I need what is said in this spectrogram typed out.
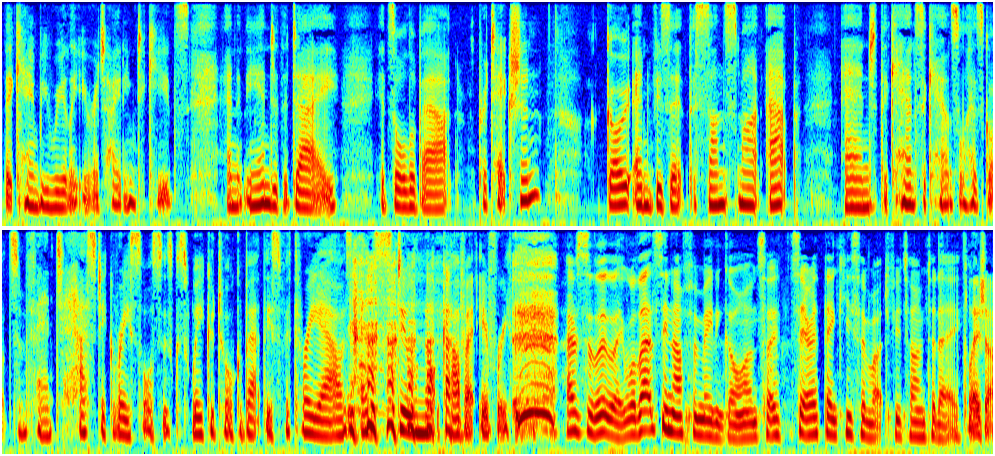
that can be really irritating to kids. And at the end of the day, it's all about protection go and visit the SunSmart app. And the Cancer Council has got some fantastic resources because we could talk about this for three hours and still not cover everything. Absolutely. Well, that's enough for me to go on. So, Sarah, thank you so much for your time today. Pleasure.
